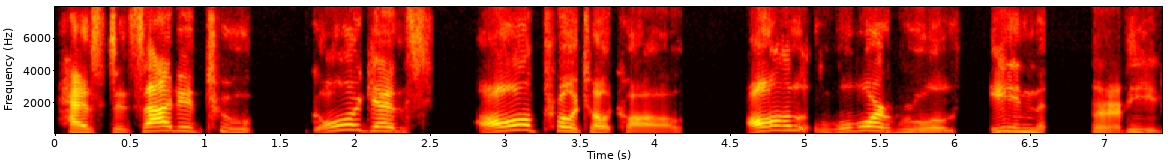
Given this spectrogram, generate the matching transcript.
has decided to go against all protocol, all war rules in Sure. the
